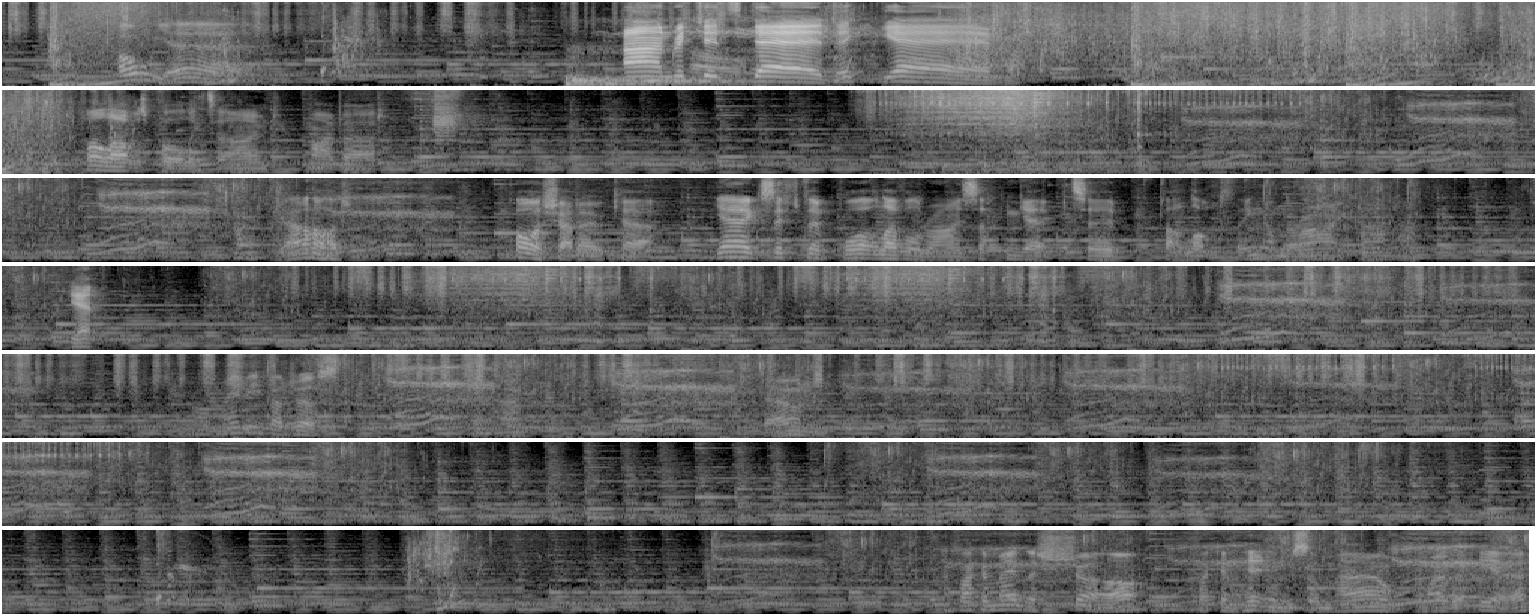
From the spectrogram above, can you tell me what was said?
Oh yeah. And Richard's Oh. dead again. Well, that was poorly timed. My bad. Oh god. Poor Shadowcat. Yeah, because if the water level rises, I can get to that locked thing on the right, can't I? Well, maybe if I just, you know, don't. If I can make the shot, if I can hit him somehow from over here.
